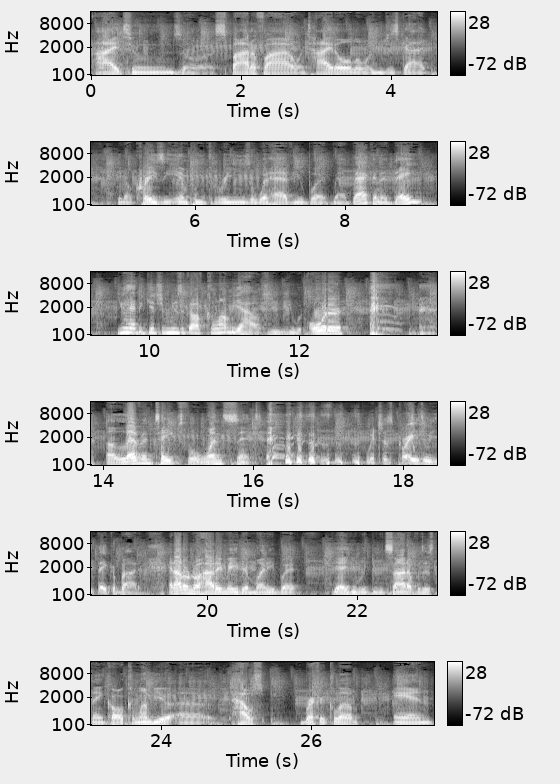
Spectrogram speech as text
iTunes or Spotify or Tidal, or you just got, you know, crazy MP3s or what have you. But man, back in the day, you had to get your music off Columbia House. You you would order 11 tapes for one cent, which is crazy when you think about it. And I don't know how they made their money, but yeah, you would you would sign up for this thing called Columbia uh, House Record Club, and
